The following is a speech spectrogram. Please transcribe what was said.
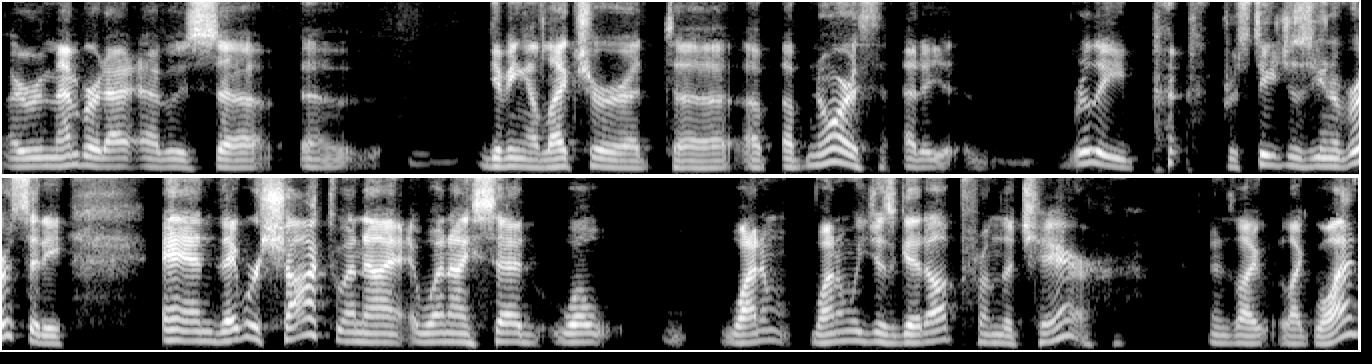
I remembered I, I was uh, uh, giving a lecture at uh, up, up north at a really prestigious university, and they were shocked when I when I said, "Well, why don't why don't we just get up from the chair?" And it's like like what?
